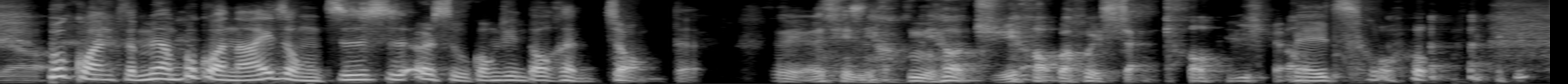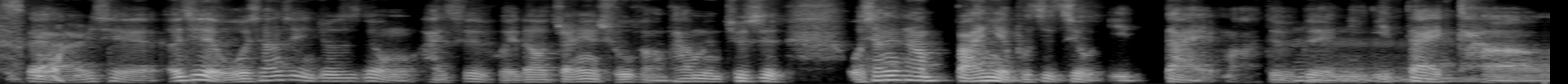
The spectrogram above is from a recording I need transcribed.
不管怎么样，不管哪一种姿势，二十五公斤都很重的。对，而且你要 你要举好，不然会闪到腰。没错，对啊，而且而且我相信，就是这种还是回到专业厨房，他们就是我相信他搬也不是只有一袋嘛，对不对？你一袋糖，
